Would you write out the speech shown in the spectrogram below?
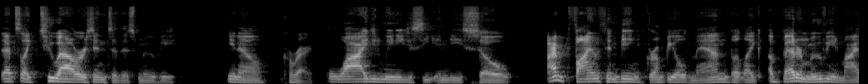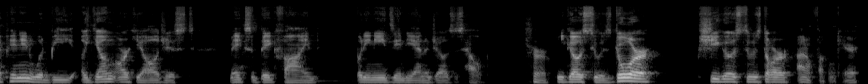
that's like two hours into this movie. You know, correct. why did we need to see Indy so I'm fine with him being a grumpy old man, but like a better movie in my opinion would be a young archaeologist makes a big find, but he needs Indiana Jones's help. Sure. He goes to his door, she goes to his door, I don't fucking care.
